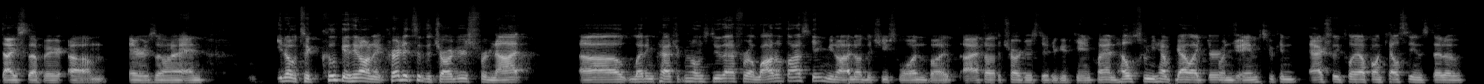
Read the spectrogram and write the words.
diced up um, Arizona, and you know to quickly hit on it. Credit to the Chargers for not uh, letting Patrick Mahomes do that for a lot of last game. You know, I know the Chiefs won, but I thought the Chargers did a good game plan. Helps when you have a guy like Derwin James who can actually play up on Kelce instead of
